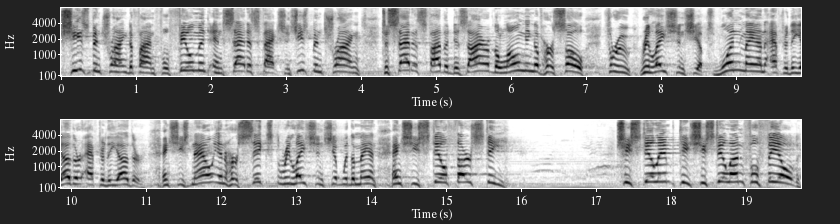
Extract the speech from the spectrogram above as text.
She's been trying to find fulfillment and satisfaction. She's been trying to satisfy the desire of the longing of her soul through relationships, one man after the other after the other. And she's now in her sixth relationship with a man, and she's still thirsty. She's still empty. She's still unfulfilled.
